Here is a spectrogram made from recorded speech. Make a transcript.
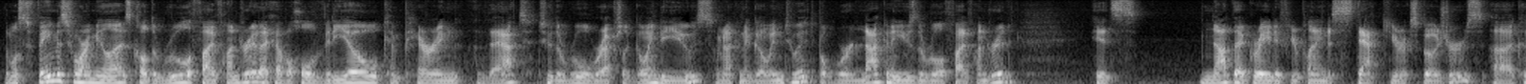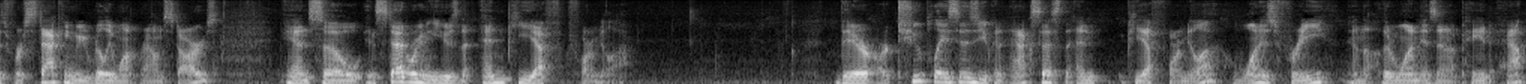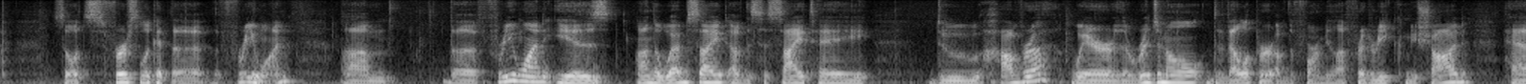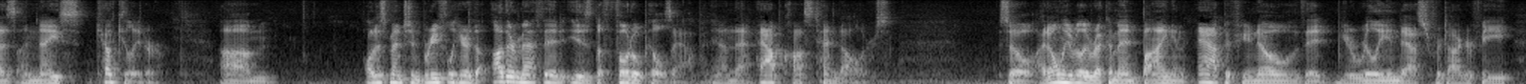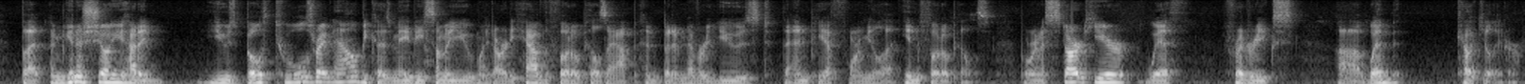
The most famous formula is called the rule of 500. I have a whole video comparing that to the rule we're actually going to use. I'm not going to go into it, but we're not going to use the rule of 500. It's not that great if you're planning to stack your exposures, because uh, for stacking, we really want round stars. And so instead, we're going to use the NPF formula. There are two places you can access the NPF formula. One is free and the other one is in a paid app. So let's first look at the, the free one. Um, the free one is on the website of the Société du Havre, where the original developer of the formula, Frédéric Michaud, has a nice calculator. Um, I'll just mention briefly here, the other method is the PhotoPills app, and that app costs $10. So I'd only really recommend buying an app if you know that you're really into astrophotography, but I'm gonna show you how to use both tools right now because maybe some of you might already have the PhotoPills app and but have never used the NPF formula in PhotoPills. But we're gonna start here with Frédéric's uh, web calculator.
